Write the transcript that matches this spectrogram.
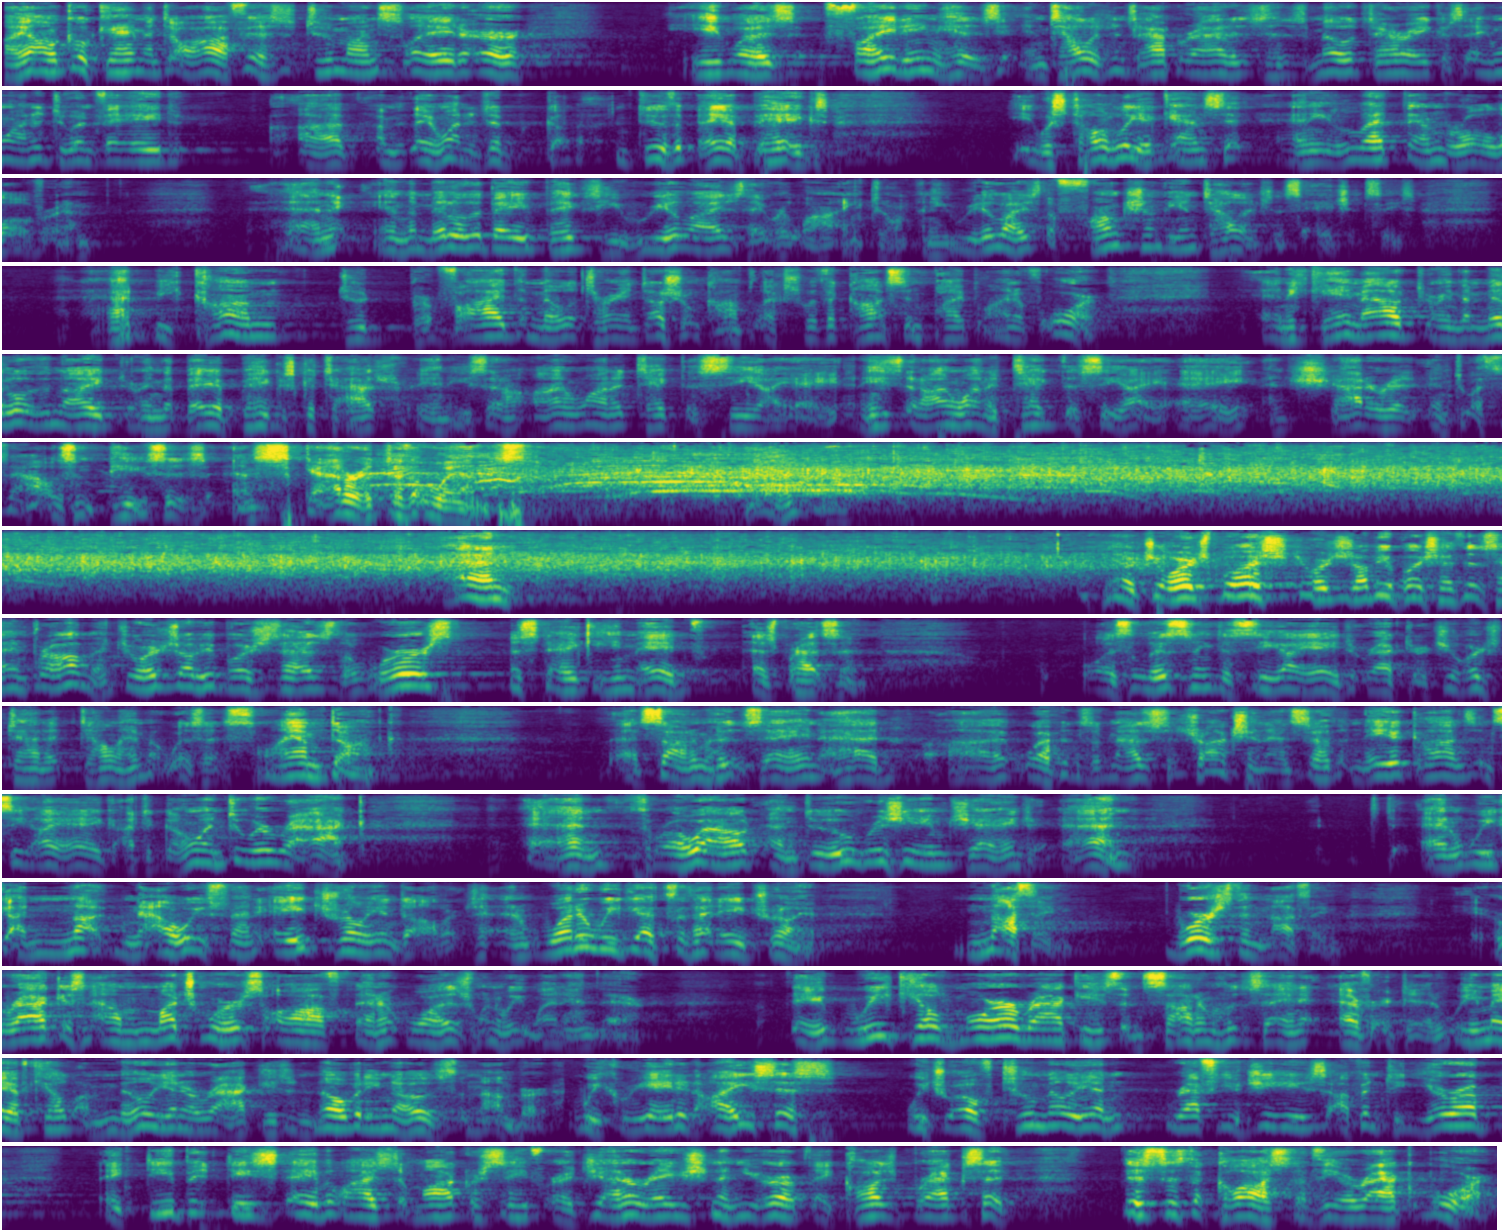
My uncle came into office two months later. He was fighting his intelligence apparatus his military because they wanted to invade, uh, I mean, they wanted to do the Bay of Pigs. He was totally against it, and he let them roll over him. And in the middle of the Bay of Pigs, he realized they were lying to him, and he realized the function of the intelligence agencies had become to provide the military-industrial complex with a constant pipeline of war. And he came out during the middle of the night during the Bay of Pigs catastrophe and he said, I want to take the CIA. And he said, I want to take the CIA and shatter it into a thousand pieces and scatter it to the winds. and you know, George Bush, George W. Bush had the same problem. George W. Bush says the worst mistake he made as president was listening to CIA Director George Tenet tell him it was a slam dunk that Saddam Hussein had uh, weapons of mass destruction. And so the neocons and CIA got to go into Iraq and throw out and do regime change. And, and we got not, now we've spent $8 trillion. And what do we get for that 8 trillion? Nothing. Worse than nothing. Iraq is now much worse off than it was when we went in there. They, we killed more Iraqis than Saddam Hussein ever did. We may have killed a million Iraqis, and nobody knows the number. We created ISIS. We drove two million refugees up into Europe. They destabilized democracy for a generation in Europe. They caused Brexit. This is the cost of the Iraq war.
